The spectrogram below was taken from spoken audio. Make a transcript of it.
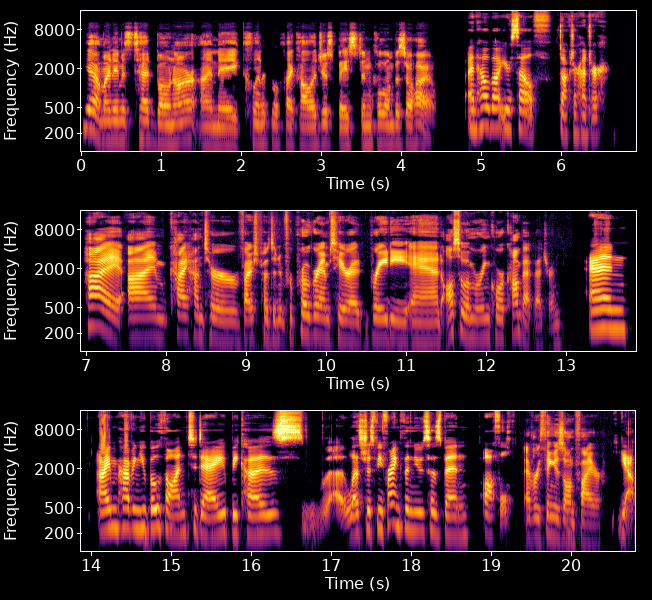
Yeah, my name is Ted Bonar. I'm a clinical psychologist based in Columbus, Ohio. And how about yourself, Dr. Hunter? Hi, I'm Kai Hunter, Vice President for Programs here at Brady and also a Marine Corps combat veteran. And I'm having you both on today because, uh, let's just be frank, the news has been awful. Everything is on fire. Yeah.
